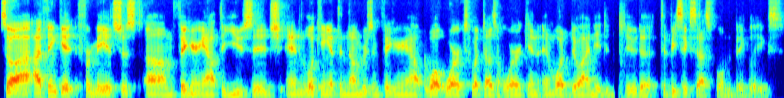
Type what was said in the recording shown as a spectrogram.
So I, I, think it for me, it's just um, figuring out the usage and looking at the numbers and figuring out what works, what doesn't work, and, and what do I need to do to, to be successful in the big leagues.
